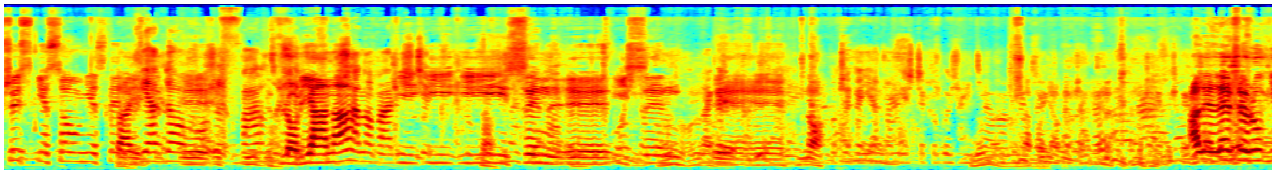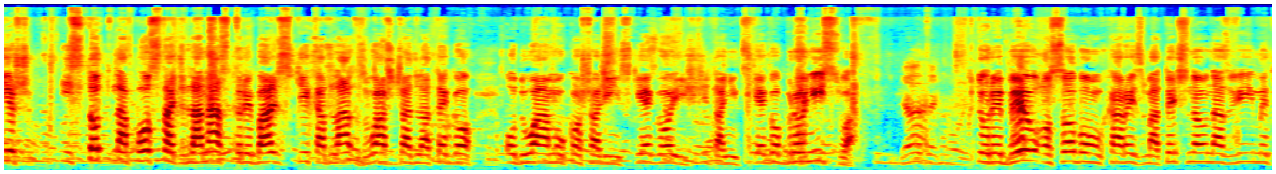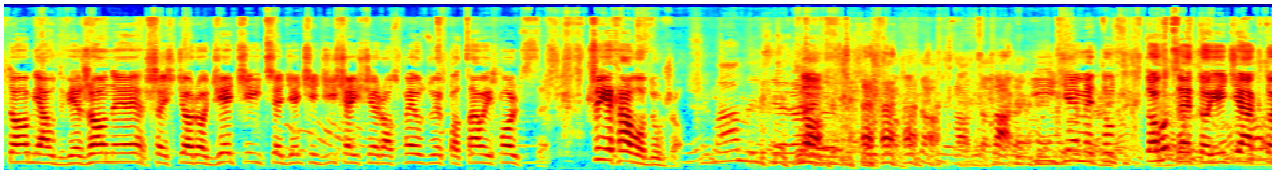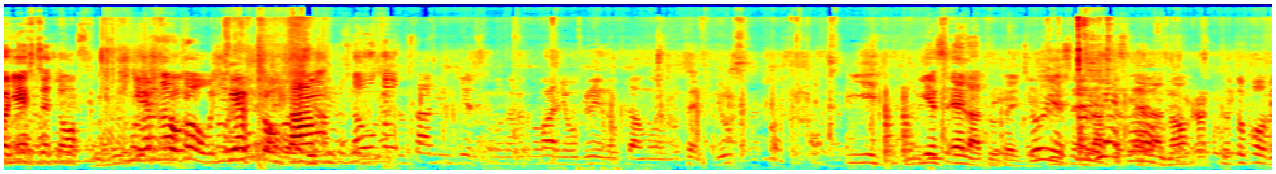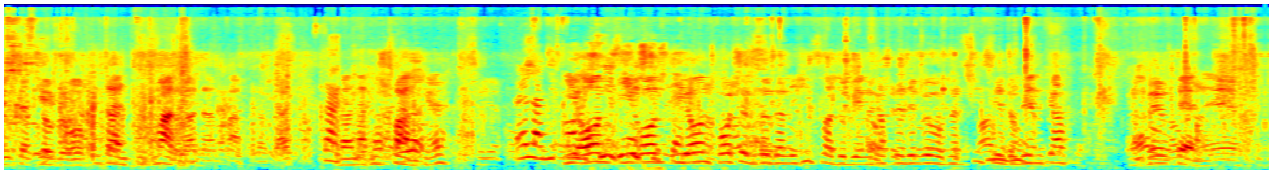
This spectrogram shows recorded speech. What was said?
Wszystkie są niestety Wiadomo, y, że bardzo się Floriana i, szanowaliście. i, i syn, y, i syn y, no. Czekaj, ja tam jeszcze kogoś widziałam. Ale leży również istotna postać dla nas trybalskich, a dla, zwłaszcza dla tego odłamu koszalińskiego i sitanickiego Bronisław, który był osobą charyzmatyczną, nazwijmy to, miał dwie żony, sześcioro dzieci i te dzieci dzisiaj się rozpełzły po całej Polsce. Przyjechało dużo. No. Tak, i idziemy tu, kto chce to idzie, a kto nie chce to ścieżką, ścieżką tam. Zostawił dziecko na wychowanie u Grynów tam u Teściu. I jest Ela tutaj gdzieś. Jest, Ela, jest Ela, no. To to powiedz jak to było. W tańcu zmarła tam papra, tak? Tak. Na, na Hiszpankę. I on, i on, i on poszedł do Naleśnictwa Dubienka, wtedy było w Naleśnictwie Dubienka. Był ten, e,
